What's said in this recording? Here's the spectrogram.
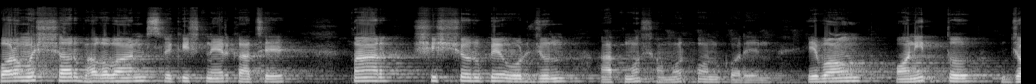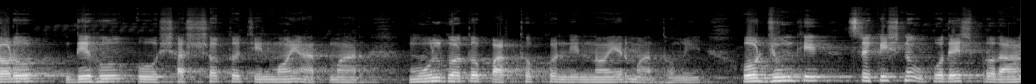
পরমেশ্বর ভগবান শ্রীকৃষ্ণের কাছে তাঁর শিষ্যরূপে অর্জুন আত্মসমর্পণ করেন এবং অনিত্য, জড়, দেহ ও শাশ্বত চিন্ময় আত্মার মূলগত পার্থক্য নির্ণয়ের মাধ্যমে অর্জুনকে শ্রীকৃষ্ণ উপদেশ প্রদান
